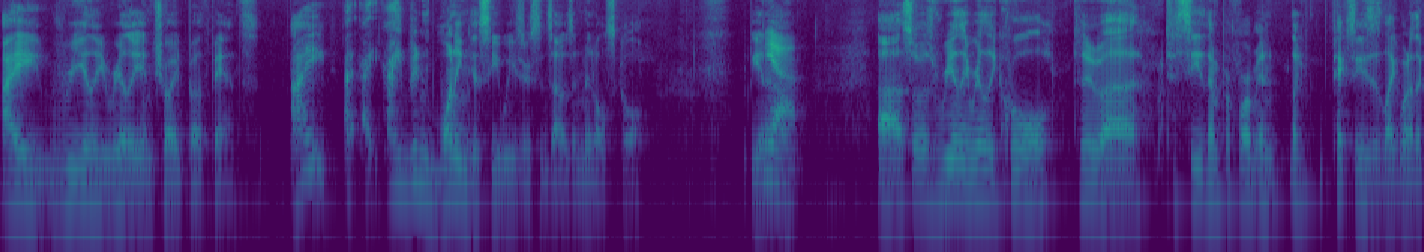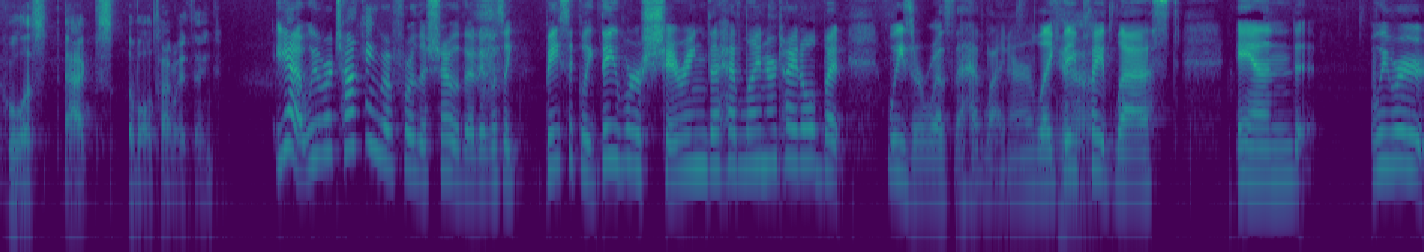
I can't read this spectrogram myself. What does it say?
I really, really enjoyed both bands. I, I, I- I've been wanting to see Weezer since I was in middle school. You know, Yeah. Uh, so it was really, really cool to uh, to see them perform. And like Pixies is like one of the coolest acts of all time. I think. Yeah, we were talking before the show that it was like basically they were sharing the headliner title, but Weezer was the headliner. Like they played last, and we were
